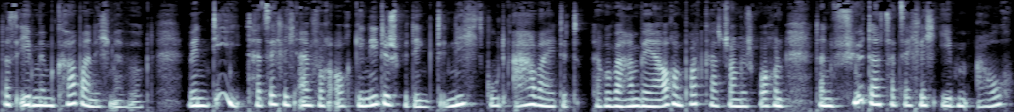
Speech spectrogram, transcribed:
das eben im Körper nicht mehr wirkt. Wenn die tatsächlich einfach auch genetisch bedingt nicht gut arbeitet, darüber haben wir ja auch im Podcast schon gesprochen, dann führt das tatsächlich eben auch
